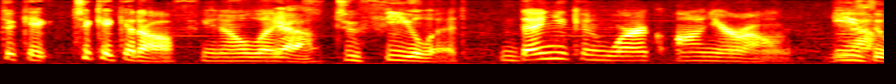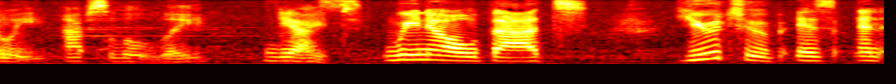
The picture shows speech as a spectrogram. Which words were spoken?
to kick, to kick it off, you know, like Mm-hmm. Yeah. to feel it. Then you can work on your own Yeah, easily. absolutely. Yes. Right. We know that YouTube is an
